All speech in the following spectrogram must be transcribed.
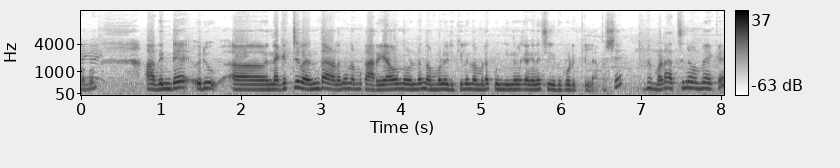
അപ്പം അതിന്റെ ഒരു നെഗറ്റീവ് എന്താണെന്ന് നമുക്ക് അറിയാവുന്നതുകൊണ്ട് നമ്മൾ ഒരിക്കലും നമ്മുടെ കുഞ്ഞുങ്ങൾക്ക് അങ്ങനെ ചെയ്തു കൊടുക്കില്ല. പക്ഷേ നമ്മുടെ അച്ഛനും അമ്മയൊക്കെ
